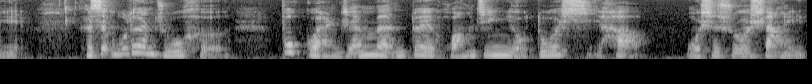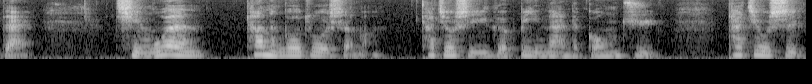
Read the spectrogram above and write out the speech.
业。可是无论如何，不管人们对黄金有多喜好，我是说上一代，请问它能够做什么？它就是一个避难的工具，它就是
